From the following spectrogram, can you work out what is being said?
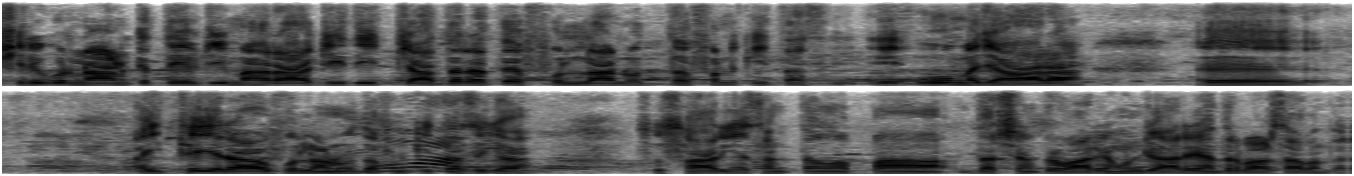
ਸ੍ਰੀ ਗੁਰੂ ਨਾਨਕ ਦੇਵ ਜੀ ਮਹਾਰਾਜ ਜੀ ਦੀ ਚਾਦਰ ਅਤੇ ਫੁੱਲਾਂ ਨੂੰ ਦਫਨ ਕੀਤਾ ਸੀ। ਇਹ ਉਹ ਮਜ਼ਾਰ ਆ ਇੱਥੇ ਜਿਹੜਾ ਉਹ ਫੁੱਲਾਂ ਨੂੰ ਦਫਨ ਕੀਤਾ ਸੀਗਾ। ਸੋ ਸਾਰੀਆਂ ਸੰਗਤਾਂ ਨੂੰ ਆਪਾਂ ਦਰਸ਼ਨ ਕਰਵਾ ਰਹੇ ਹੁਣ ਜਾ ਰਹੇ ਹਾਂ ਦਰਬਾਰ ਸਾਹਿਬ ਅੰਦਰ।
